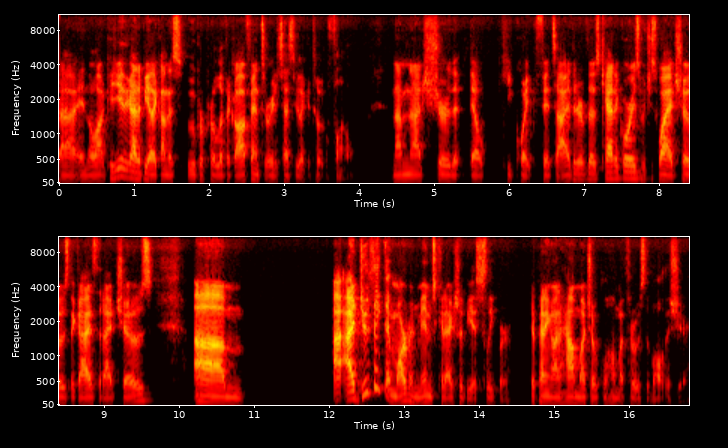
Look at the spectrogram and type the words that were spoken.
uh, in the lot because you either got to be like on this uber prolific offense or it just has to be like a total funnel. And I'm not sure that they'll he quite fits either of those categories, which is why I chose the guys that I chose. Um, I, I do think that Marvin Mims could actually be a sleeper, depending on how much Oklahoma throws the ball this year.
